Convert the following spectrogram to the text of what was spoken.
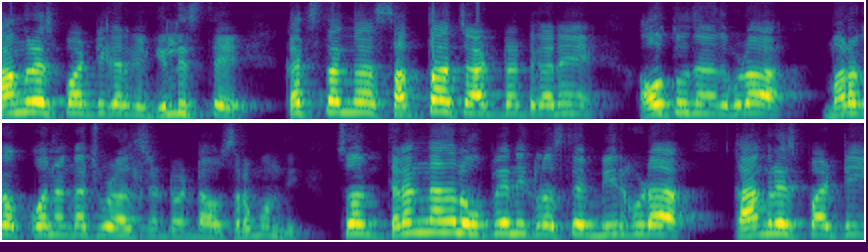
కాంగ్రెస్ పార్టీ కనుక గెలిస్తే ఖచ్చితంగా సత్తా చాటినట్టుగానే అవుతుంది అనేది కూడా మరొక కోణంగా చూడాల్సినటువంటి అవసరం ఉంది. సో తెలంగాణలో ఉప ఎన్నికలు వస్తే మీరు కూడా కాంగ్రెస్ పార్టీ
